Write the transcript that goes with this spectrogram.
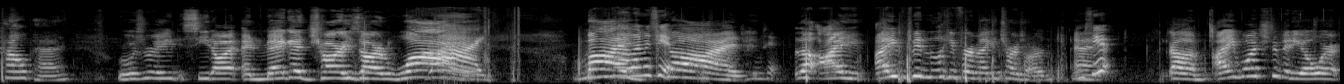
Palpad, Roserade, Seedot, and Mega Charizard Y. My Now, let me see it. God. Let me see it. I I've been looking for a Mega Charizard. Let me and, see it. Um, I watched a video where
